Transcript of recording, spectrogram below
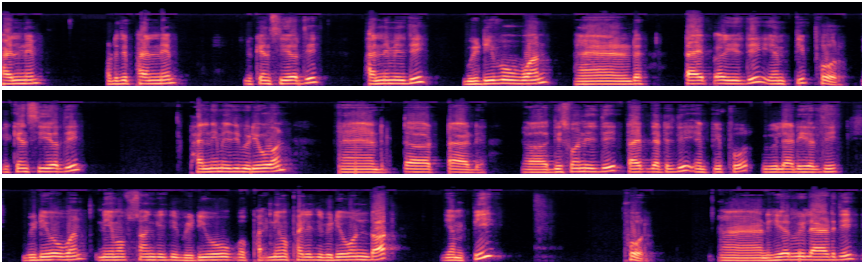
file name. What is the file name? You can see here the file name is the video one and type is the mp4 you can see here the file name is the video one and uh, uh, this one is the type that is the mp4 we will add here the video one. Name of song is the video name of file is the video one dot mp4 and here we'll add the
